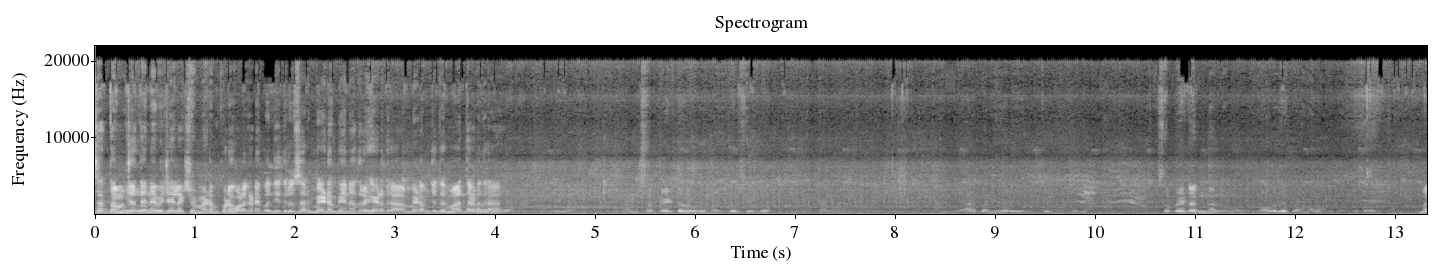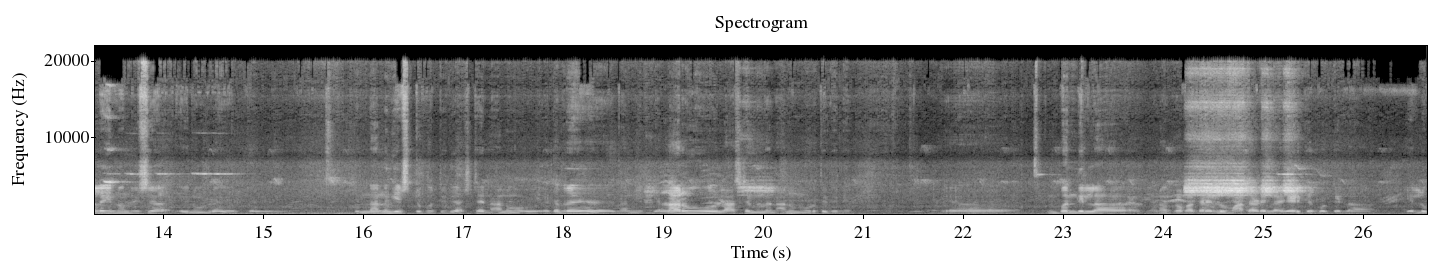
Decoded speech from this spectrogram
ಸರ್ ತಮ್ಮ ಜೊತೆನೇ ವಿಜಯಲಕ್ಷ್ಮಿ ಮೇಡಮ್ ಕೂಡ ಒಳಗಡೆ ಬಂದಿದ್ರು ಸರ್. ಮೇಡಮ್ ಏನಾದ್ರು ಹೇಳಿದ್ರ? ಮೇಡಮ್ ಜೊತೆ ಮಾತಾಡಿದ್ರ? ನಾನು ಸಪ್ರೇಟ್ ಅವರು ನಾನು ಯಾರು ಬಂದಿದ್ದಾರೆ ಏನು ಸಪ್ರೇಟಾಗಿ ನಾನು ನೋಡಿದೆ ಬಂದೆ. ಆಮೇಲೆ ಇನ್ನೊಂದು ವಿಷಯ ಏನು ಅಂದರೆ, ಇವತ್ತು ನನಗೆ ಎಷ್ಟು ಗೊತ್ತಿದೆ ಅಷ್ಟೇ. ನಾನು ಯಾಕಂದರೆ ನಾನು ಎಲ್ಲರೂ ಲಾಸ್ಟ್ ಟೈಮಿಂದ ನಾನು ನೋಡ್ತಿದ್ದೀನಿ. ಬಂದಿಲ್ಲ ಏನೋ ಪ್ರಭಾಕರ್ ಎಲ್ಲೂ ಮಾತಾಡಿಲ್ಲ, ಹೇಳಿಕೆ ಕೊಟ್ಟಿಲ್ಲ, ಎಲ್ಲೂ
